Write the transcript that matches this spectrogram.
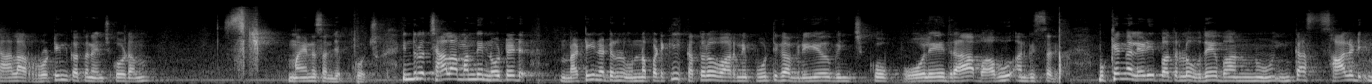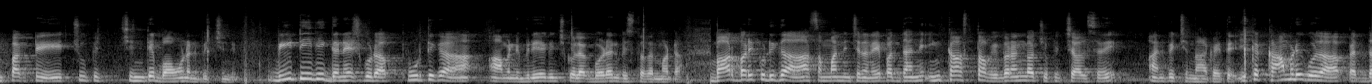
చాలా రొటీన్ కథను ఎంచుకోవడం మైనస్ అని చెప్పుకోవచ్చు. ఇందులో చాలామంది నోటెడ్ నటీనటులు ఉన్నప్పటికీ కథలో వారిని పూర్తిగా వినియోగించుకోపోలేదురా బాబు అనిపిస్తుంది. ముఖ్యంగా లేడీ పాత్రలో ఉదయభాను ఇంకా సాలిడ్ ఇంపాక్ట్ చూపించింటే బాగుండు అనిపించింది బీటీవీ గణేష్ కూడా పూర్తిగా ఆమెను వినియోగించుకోలేకపోయాడు అనిపిస్తుంది అనమాట బార్బరికుడిగా సంబంధించిన నేపథ్యాన్ని ఇంకాస్త వివరంగా చూపించాల్సి అనిపించింది నాకైతే. ఇక కామెడీ కూడా పెద్ద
